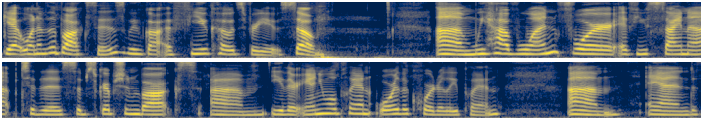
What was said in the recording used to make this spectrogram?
get one of the boxes, we've got a few codes for you. So, um, we have one for if you sign up to the subscription box, um, either annual plan or the quarterly plan. Um, and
